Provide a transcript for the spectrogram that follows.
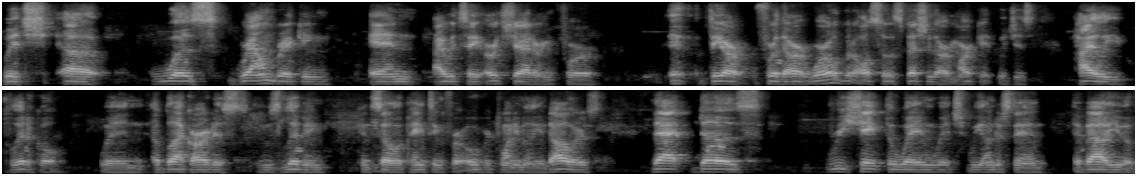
which uh, was groundbreaking and I would say earth shattering for eh, the art for the art world, but also especially the art market, which is highly political when a black artist who's living can sell a painting for over $20 million that does reshape the way in which we understand the value of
